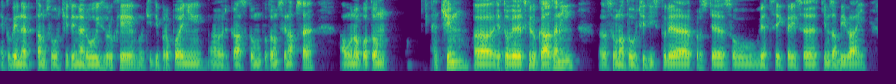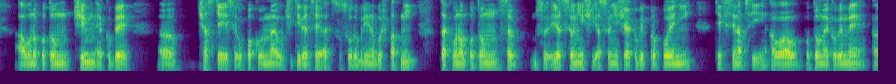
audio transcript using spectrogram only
jakoby ner, tam jsou určitý nervový zruchy, určitý propojení, říká se tomu potom synapse a ono potom, čím je to vědecky dokázaný, jsou na to určitý studie, prostě jsou věci, které se tím zabývají a ono potom, čím jakoby častěji si opakujeme určité věci, ať to jsou dobrý nebo špatný, tak ono potom se, je silnější a silnější jakoby propojení těch synapsí a potom jakoby my uh,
